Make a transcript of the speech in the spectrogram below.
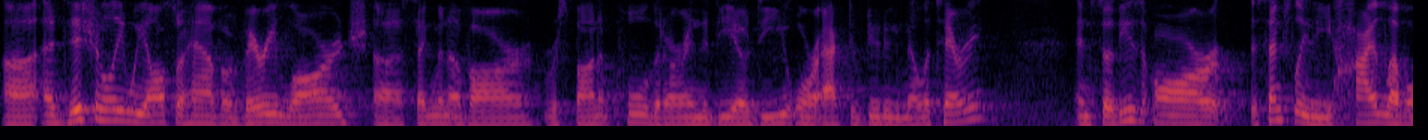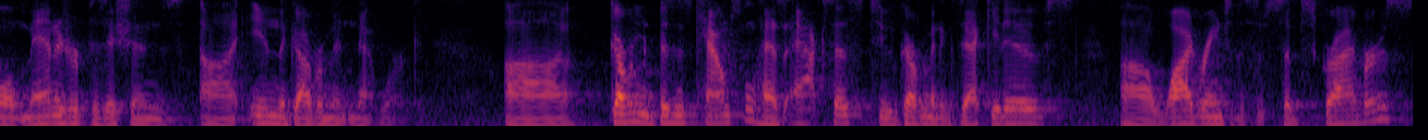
Uh, additionally, we also have a very large uh, segment of our respondent pool that are in the DoD or active duty military. And so these are essentially the high level manager positions uh, in the government network. Uh, government Business Council has access to government executives, uh, wide range of subscribers,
